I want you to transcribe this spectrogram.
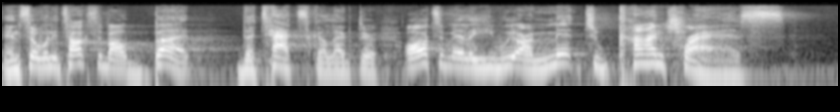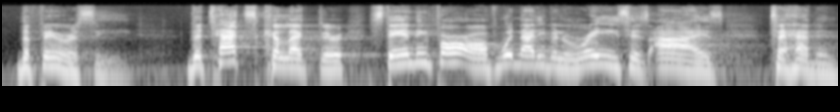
And so when he talks about but, the tax collector. Ultimately, we are meant to contrast the Pharisee. The tax collector, standing far off, would not even raise his eyes to heaven,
